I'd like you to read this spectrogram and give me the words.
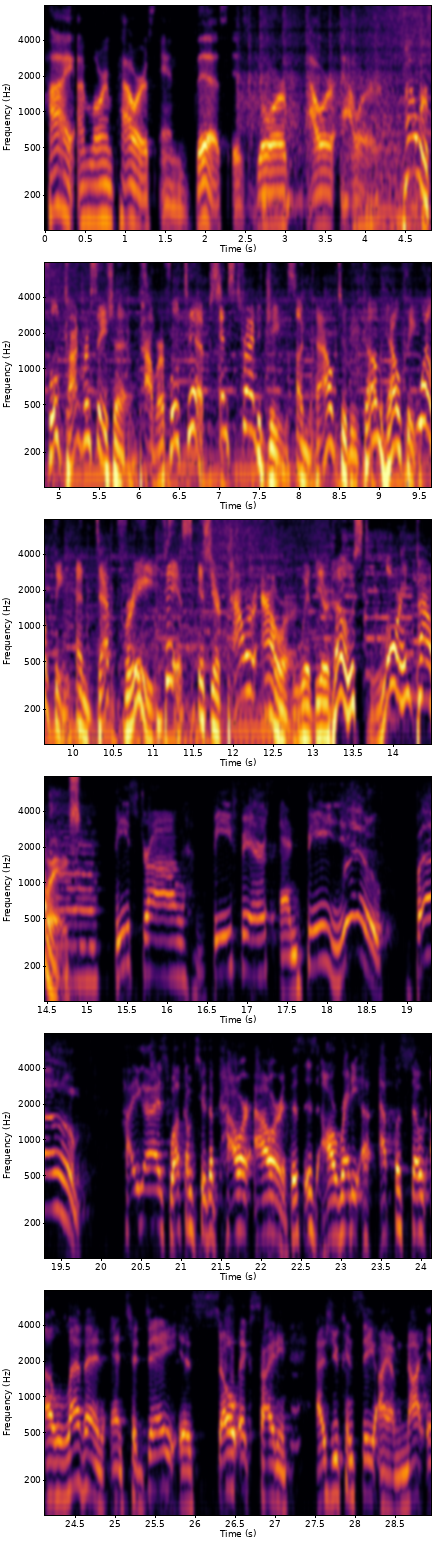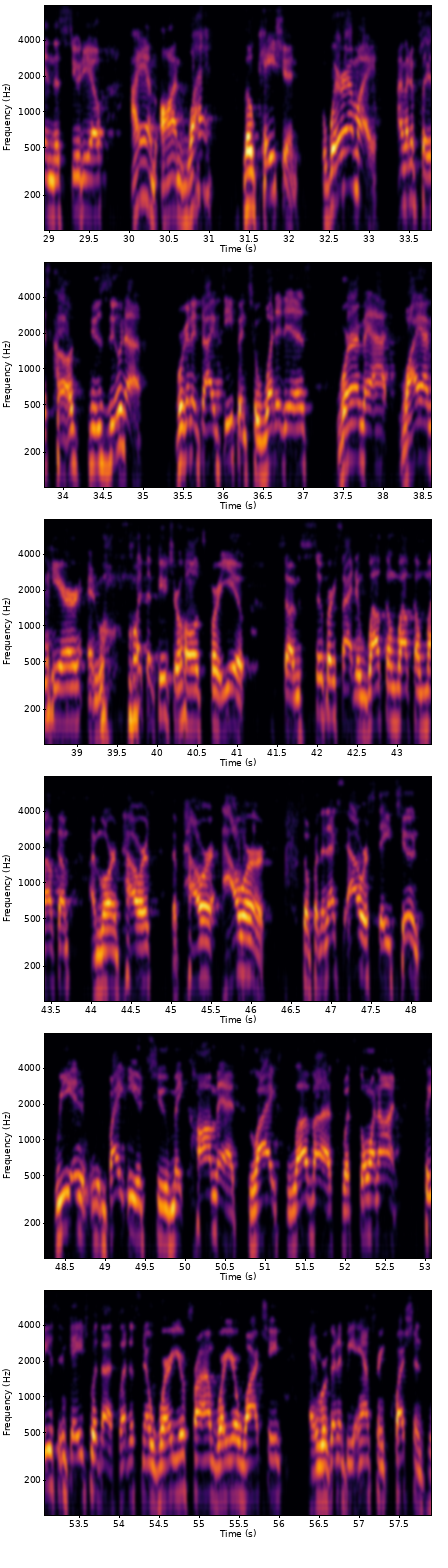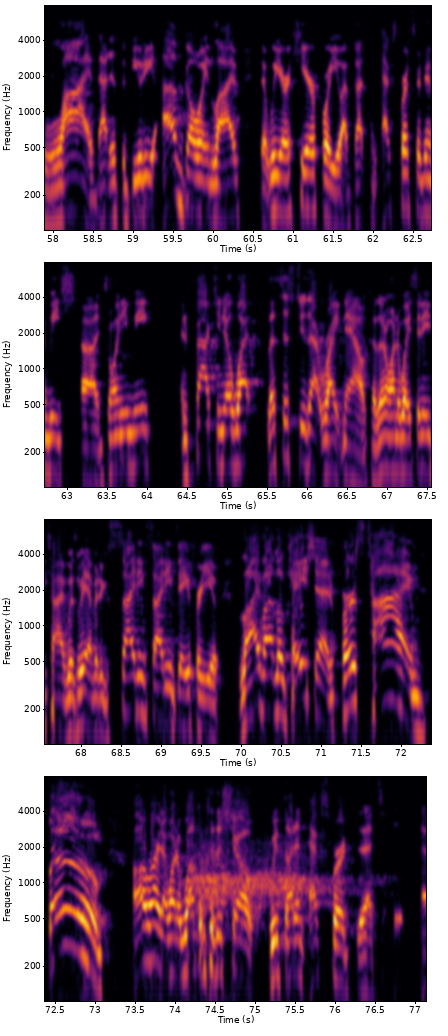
Hi, I'm Lauren Powers, and this is your Power Hour. Powerful conversation, powerful tips, and strategies on how to become healthy, wealthy, and debt free. This is your Power Hour with your host, Lauren Powers. Be strong, be fierce, and be you. Boom. Hi, you guys. Welcome to the Power Hour. This is already episode 11, and today is so exciting. As you can see, I am not in the studio. I am on what? Location. Where am I? I'm in a place called Nuzuna. We're going to dive deep into what it is, where I'm at, why I'm here, and what the future holds for you. So I'm super excited. Welcome, welcome, welcome. I'm Lauren Powers, the Power Hour. So for the next hour, stay tuned. We invite you to make comments, likes, love us, what's going on. Please engage with us. Let us know where you're from, where you're watching, and we're going to be answering questions live. That is the beauty of going live, that we are here for you. I've got some experts that are going to be uh, joining me. In fact, you know what? Let's just do that right now because I don't want to waste any time because we have an exciting, exciting day for you. Live on location, first time. Boom. All right, I want to welcome to the show. We've got an expert that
